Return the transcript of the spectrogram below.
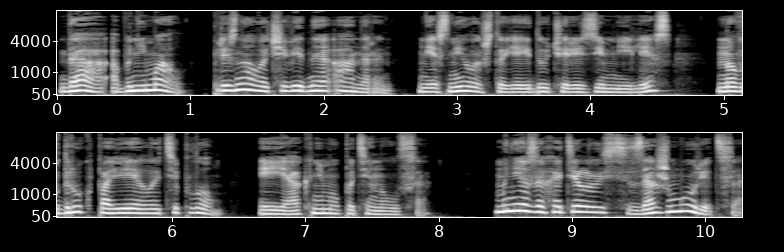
Да, обнимал, признал очевидное Анарен. Мне снилось, что я иду через зимний лес, но вдруг повеяло теплом, и я к нему потянулся. Мне захотелось зажмуриться,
